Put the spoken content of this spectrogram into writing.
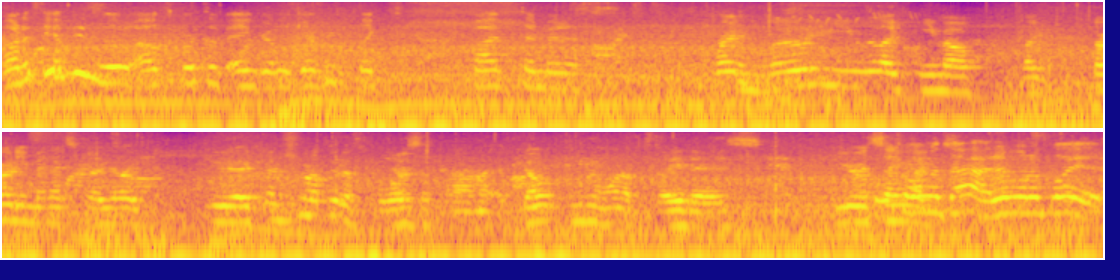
Why does he have these little outspurts of anger like every like five ten minutes? Brayden, literally, you were like emo like 30 minutes ago. You're like, dude, I just want to play the Forza Climate. I don't even want to play this. You were What's saying wrong like, with that? I didn't want to play it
